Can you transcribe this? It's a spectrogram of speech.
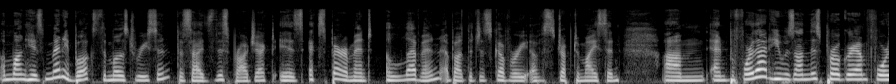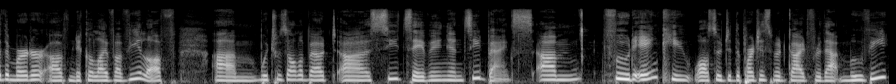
Among his many books, the most recent, besides this project, is Experiment 11 about the discovery of streptomycin. Um, and before that, he was on this program for the murder of Nikolai Vavilov, um, which was all about uh, seed saving and seed banks. Um, Food Inc. He also did the participant guide for that movie,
